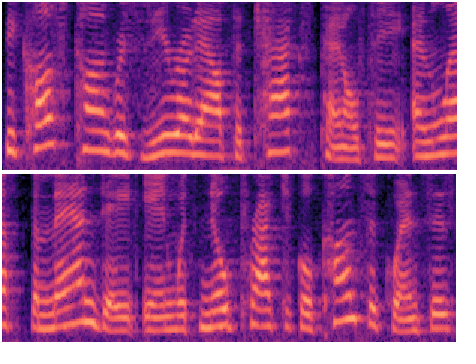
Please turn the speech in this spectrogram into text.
because Congress zeroed out the tax penalty and left the mandate in with no practical consequences,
